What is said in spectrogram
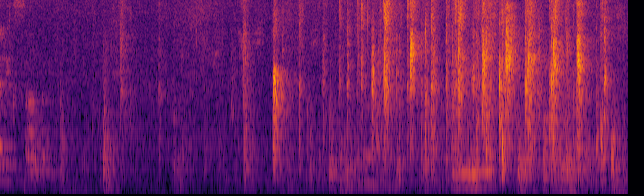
Александровны. Привет. Спокойно. Привет,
